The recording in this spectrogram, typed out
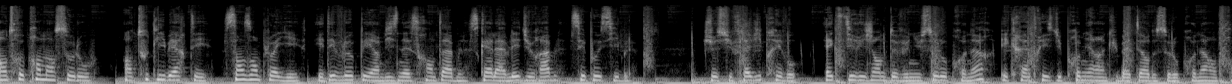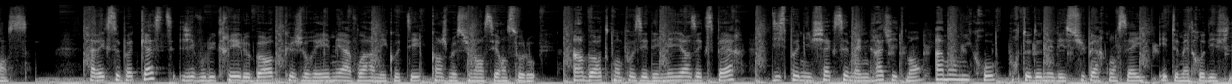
Entreprendre en solo, en toute liberté, sans employé et développer un business rentable, scalable et durable, c'est possible. Je suis Flavie Prévost, ex-dirigeante devenue solopreneur et créatrice du premier incubateur de solopreneurs en France. Avec ce podcast, j'ai voulu créer le board que j'aurais aimé avoir à mes côtés quand je me suis lancée en solo. Un board composé des meilleurs experts, disponible chaque semaine gratuitement à mon micro pour te donner des super conseils et te mettre au défi.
